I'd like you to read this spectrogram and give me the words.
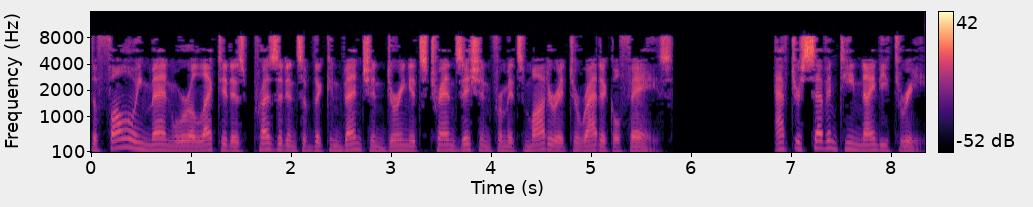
The following men were elected as presidents of the convention during its transition from its moderate to radical phase. After 1793,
